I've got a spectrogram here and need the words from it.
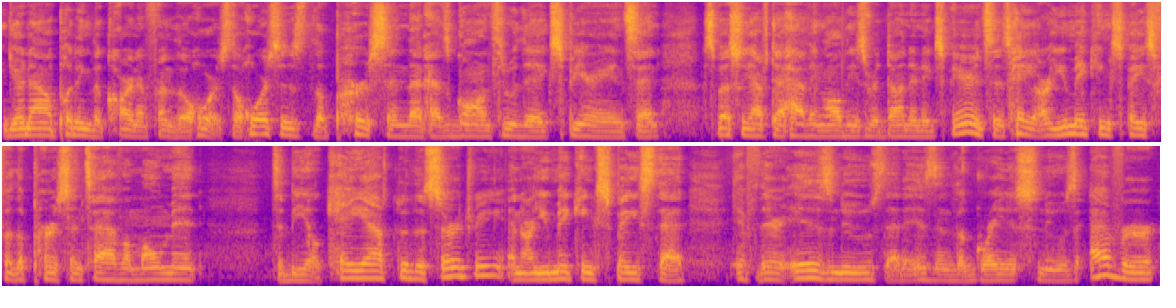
you're now putting the cart in front of the horse. The horse is the person that has gone through the experience, and especially after having all these redundant experiences, hey, are you making space for the person to have a moment to be okay after the surgery? And are you making space that if there is news that isn't the greatest news ever,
